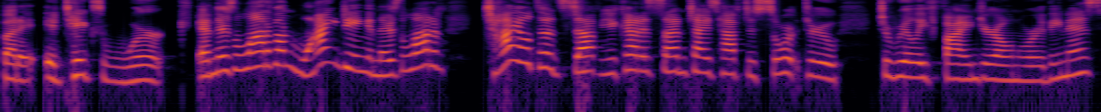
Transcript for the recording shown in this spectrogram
but it, it takes work. And there's a lot of unwinding and there's a lot of childhood stuff you kind of sometimes have to sort through to really find your own worthiness,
